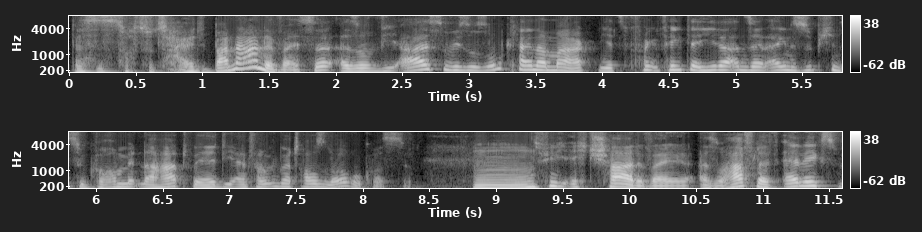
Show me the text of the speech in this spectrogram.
das ist doch total Banane, weißt du? Also VR ist sowieso so ein kleiner Markt. Jetzt fängt ja jeder an, sein eigenes Süppchen zu kochen mit einer Hardware, die einfach über 1000 Euro kostet. Mhm. Das finde ich echt schade, weil, also Half-Life Alyx,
